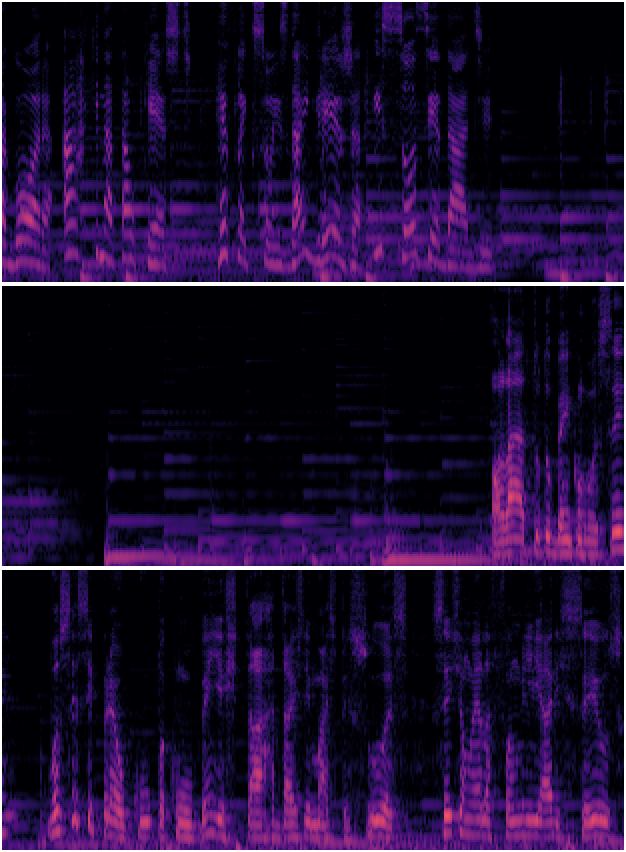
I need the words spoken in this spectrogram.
agora Arquinatal Cast, reflexões da igreja e sociedade. Olá, tudo bem com você? Você se preocupa com o bem-estar das demais pessoas, sejam elas familiares seus,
